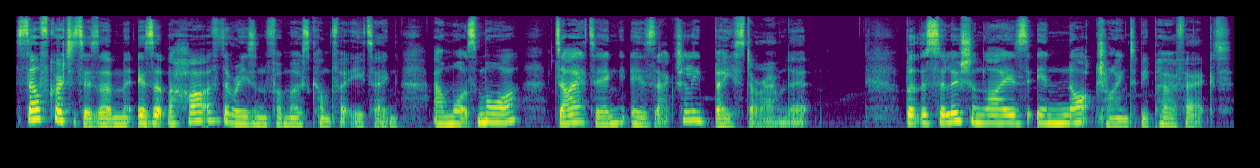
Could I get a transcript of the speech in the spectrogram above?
Self criticism is at the heart of the reason for most comfort eating, and what's more, dieting is actually based around it. But the solution lies in not trying to be perfect,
